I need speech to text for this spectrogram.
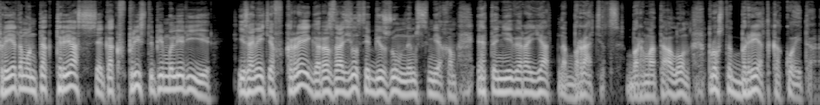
При этом он так трясся, как в приступе малярии, и, заметив Крейга, разразился безумным смехом. «Это невероятно, братец!» — бормотал он. «Просто бред какой-то.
